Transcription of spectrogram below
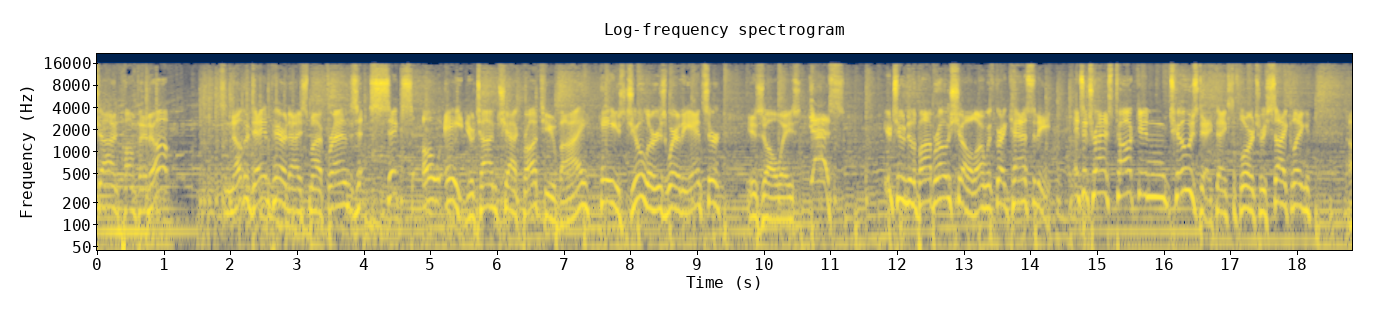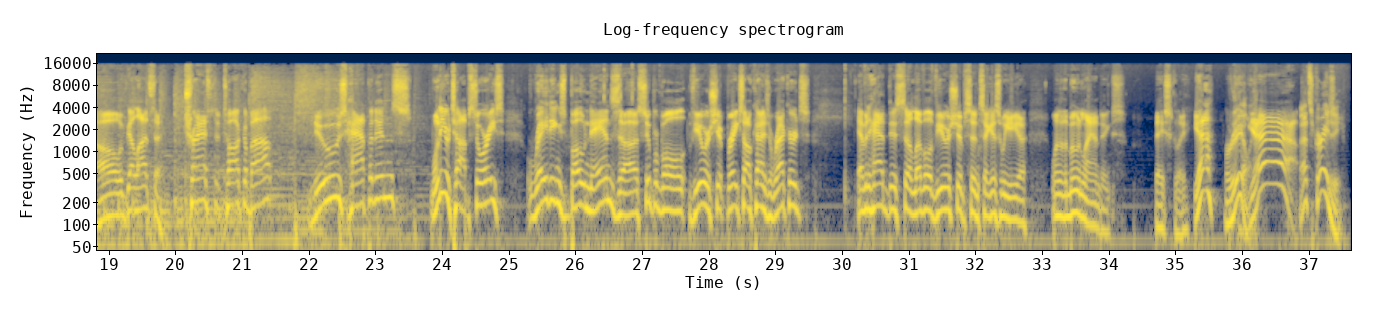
Rise and shine, pump it up. It's another day in paradise, my friends. 608, your time check brought to you by Hayes Jewelers, where the answer is always yes. You're tuned to the Bob Rose Show along with Greg Cassidy. It's a trash talking Tuesday, thanks to Florence Recycling. Oh, we've got lots of trash to talk about, news happenings. One of your top stories ratings bonanza. Super Bowl viewership breaks all kinds of records. Haven't had this uh, level of viewership since I guess we uh, one of the moon landings, basically. Yeah, Really? yeah, That's crazy.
